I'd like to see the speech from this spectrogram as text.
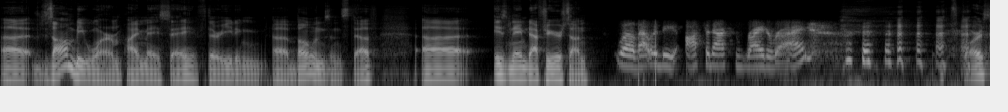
uh, zombie worm, I may say, if they're eating uh, bones and stuff, uh, is named after your son. well, that would be Osedax Ride Of course.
